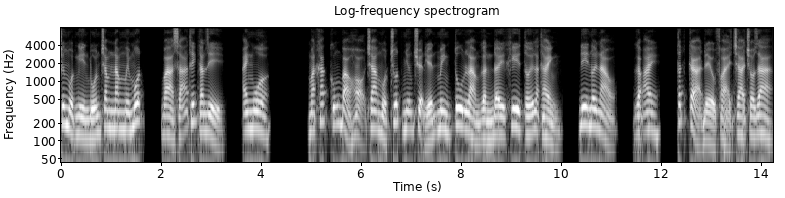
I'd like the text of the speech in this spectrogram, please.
chương một nghìn bốn trăm năm mươi mốt, bà xã thích ăn gì, anh mua. Mặt khác cũng bảo họ tra một chút những chuyện yến minh tu làm gần đây khi tới lạc thành. Đi nơi nào, gặp ai, tất cả đều phải tra cho ra.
